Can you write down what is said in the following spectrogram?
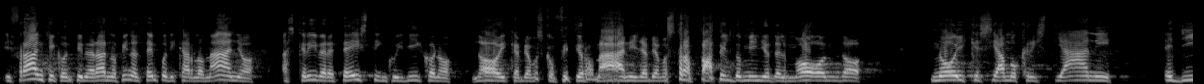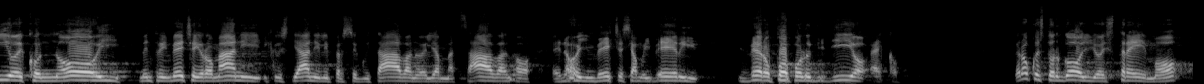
i franchi continueranno fino al tempo di Carlo Magno a scrivere testi in cui dicono noi che abbiamo sconfitto i romani, gli abbiamo strappato il dominio del mondo, noi che siamo cristiani e Dio è con noi, mentre invece i romani, i cristiani li perseguitavano e li ammazzavano e noi invece siamo i veri, il vero popolo di Dio. Ecco. Però questo orgoglio estremo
